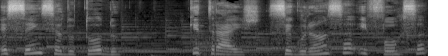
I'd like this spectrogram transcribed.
essência do todo que traz segurança e força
